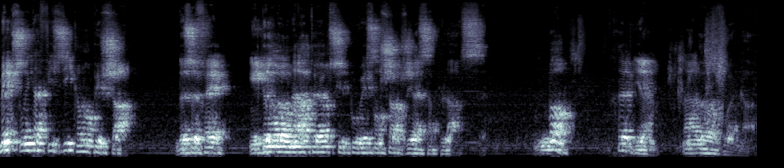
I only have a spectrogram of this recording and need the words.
mais son état physique l'en empêcha. De ce fait, il demanda au narrateur s'il pouvait s'en charger à sa place. Bon, très bien. Alors voilà.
